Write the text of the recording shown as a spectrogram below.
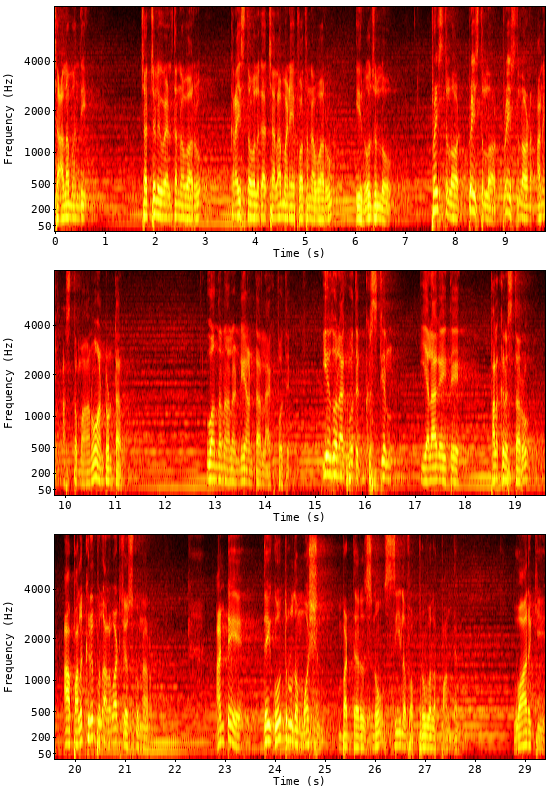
చాలామంది చర్చలకు వెళ్తున్న వారు క్రైస్తవులుగా చలామణి వారు ఈ రోజుల్లో praise the Lord praise the Lord praise the Lord అని అస్తమానం అంటుంటారు. వందనాలండి అంటారు లేకపోతే ఏదో లేకపోతే క్రిస్టియన్ ఎలాగైతే పలకరిస్తారో ఆ పలకరింపులు అలవాటు చేసుకున్నారు. అంటే they go through the motion but there is no seal of approval upon them వారికి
